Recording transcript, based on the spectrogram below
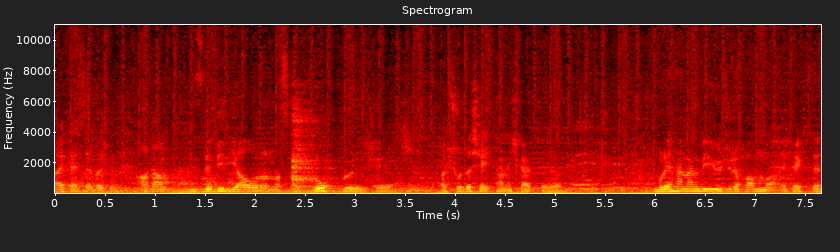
Arkadaşlar bakın adam yüzde bir yağ oranına sahip. Yok böyle bir şey ya. Bak şurada şeytan işaretleri var. Buraya hemen bir yücüre hamma efekti.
